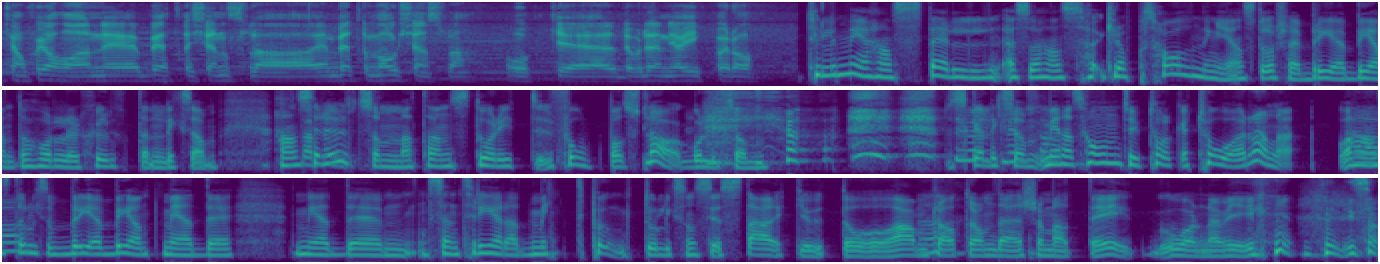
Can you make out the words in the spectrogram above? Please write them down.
kanske jag har en eh, bättre känsla, en bättre magkänsla. Och eh, det var den jag gick på idag. Till och med hans, ställ, alltså hans kroppshållning, han står så här bredbent och håller skylten liksom. Han ser ut som att han står i ett fotbollslag och liksom ska liksom, medan hon typ torkar tårarna. Och han står liksom bredbent med, med eh, centrerad mittpunkt och liksom ser stark ut. Och han pratar om det här som att det ordnar vi. liksom.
